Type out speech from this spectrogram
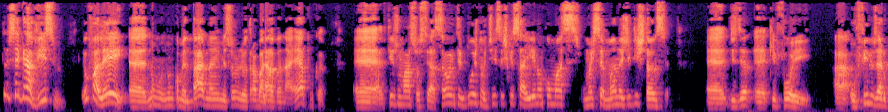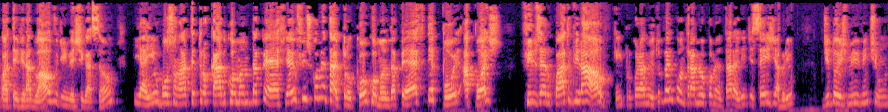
Então isso é gravíssimo. Eu falei é, num, num, comentário na emissora onde eu trabalhava na época, é, fiz uma associação entre duas notícias que saíram com umas, umas semanas de distância. É, dizer, é, que foi a, o filho 04 ter virado alvo de investigação e aí o Bolsonaro ter trocado o comando da PF. E aí eu fiz comentário, trocou o comando da PF depois, após filho 04 virar alvo. Quem procurar no YouTube vai encontrar meu comentário ali de 6 de abril de 2021.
